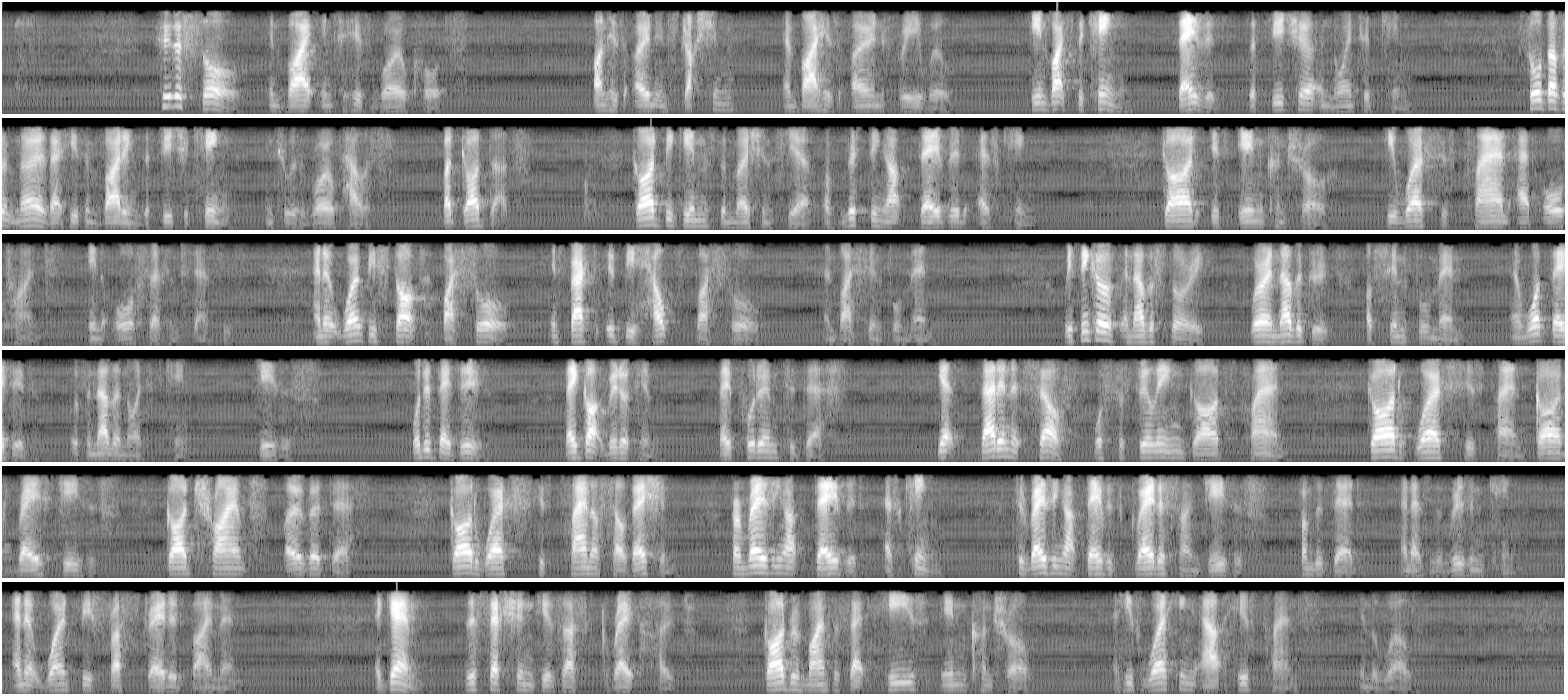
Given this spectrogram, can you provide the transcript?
Who does Saul invite into his royal courts? on his own instruction and by his own free will. He invites the king, David, the future anointed king. Saul doesn't know that he's inviting the future king into his royal palace, but God does. God begins the motions here of lifting up David as king. God is in control. He works his plan at all times, in all circumstances and it won't be stopped by Saul. In fact, it'd be helped by Saul and by sinful men. We think of another story where another group of sinful men and what they did with another anointed king, Jesus. What did they do? They got rid of him. They put him to death. Yet that in itself was fulfilling God's plan. God works his plan. God raised Jesus God triumphs over death. God works his plan of salvation from raising up David as king to raising up David's greatest son, Jesus, from the dead and as the risen king. And it won't be frustrated by men. Again, this section gives us great hope. God reminds us that He's in control and He's working out His plans in the world.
